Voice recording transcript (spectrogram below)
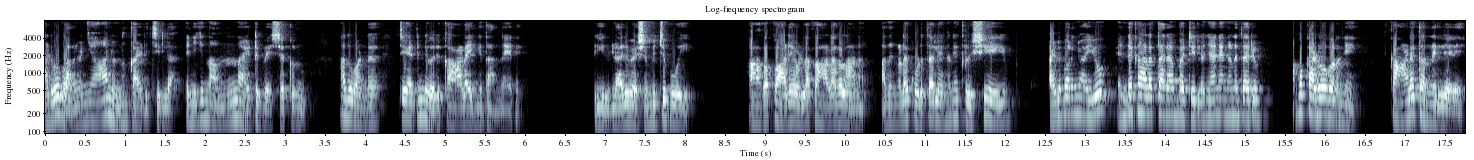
കടുവ പറഞ്ഞു ഞാനൊന്നും കഴിച്ചില്ല. എനിക്ക് നന്നായിട്ട് വിശക്കുന്നു. അതുകൊണ്ട് ചേട്ടന്റെ ഒരു കാള ഇങ്ങി തന്നേരെ. തിരുലാൽ വിഷമിച്ചു പോയി. ആകെപ്പാടെയുള്ള കാളകളാണ്. അതുങ്ങളെ കൊടുത്താൽ എങ്ങനെ കൃഷി ചെയ്യും? അയാൾ പറഞ്ഞു അയ്യോ എന്റെ കാള തരാൻ പറ്റില്ല. ഞാൻ എങ്ങനെ തരും? അപ്പോൾ കടുവ പറഞ്ഞേ കാളെ തന്നില്ലേ?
